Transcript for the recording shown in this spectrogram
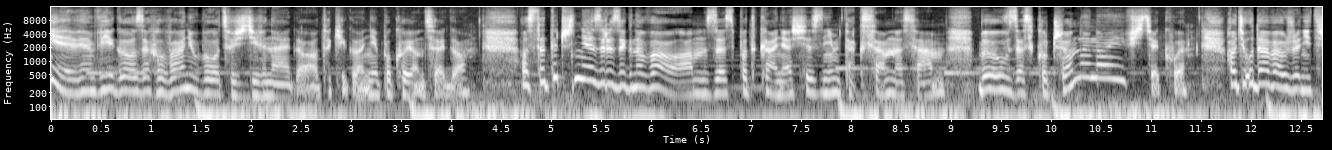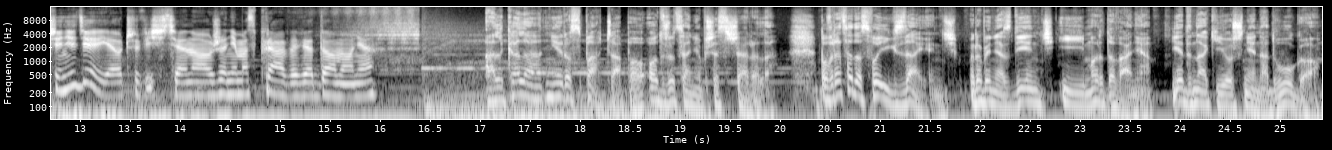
Nie wiem, w jego zachowaniu było coś dziwnego, takiego niepokojącego. Ostatecznie zrezygnowałam ze spotkania się z nim tak sam na sam. Był zaskoczony, no i wściekły. Choć udawał, że nic się nie dzieje, oczywiście, no, że nie ma sprawy, wiadomo, nie? Alcala nie rozpacza po odrzuceniu przez Cheryl. Powraca do swoich zajęć, robienia zdjęć i mordowania. Jednak już nie na długo.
